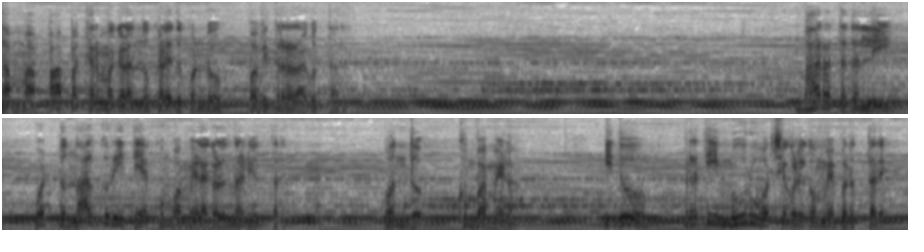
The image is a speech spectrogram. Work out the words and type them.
ತಮ್ಮ ಪಾಪ ಕರ್ಮಗಳನ್ನು ಕಳೆದುಕೊಂಡು ಪವಿತ್ರರಾಗುತ್ತಾರೆ. ಭಾರತದಲ್ಲಿ ಒಟ್ಟು ನಾಲ್ಕು ರೀತಿಯ ಕುಂಭಮೇಳಗಳು ನಡೆಯುತ್ತವೆ. ಒಂದು ಕುಂಭಮೇಳ. ಇದು ಪ್ರತಿ ಮೂರು ವರ್ಷಗಳಿಗೊಮ್ಮೆ ಬರುತ್ತದೆ.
